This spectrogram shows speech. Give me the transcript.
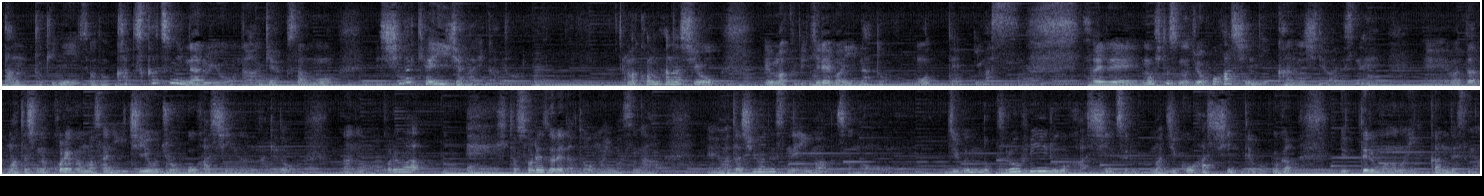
た時にそのカツカツになるような逆算をしなきゃいいじゃないかと、まあ、この話をうまくできればいいなと思っています。それでもう一つの情報発信に関してはですね、えー、また私のこれがまさに一応情報発信なんだけどあのこれは、えー、人それぞれだと思いますが、えー、私はですね今その自分のプロフィールを発信する、まあ、自己発信って僕が言ってるものの一環ですが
